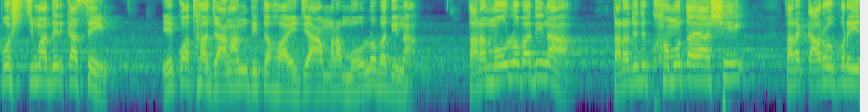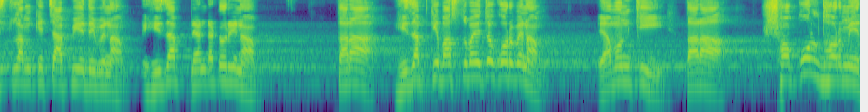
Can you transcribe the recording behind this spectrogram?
পশ্চিমাদের কাছে এ কথা জানান দিতে হয় যে, আমরা মৌলবাদী না। তারা মৌলবাদী না। তারা যদি ক্ষমতায় আসে, তারা কারও উপরে ইসলামকে চাপিয়ে দেবে না। হিজাব ম্যান্ডাটরি না। তারা হিজাবকে বাস্তবায়িত করবে না, এমনকি তারা সকল ধর্মের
